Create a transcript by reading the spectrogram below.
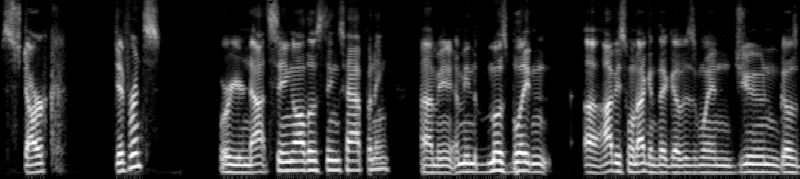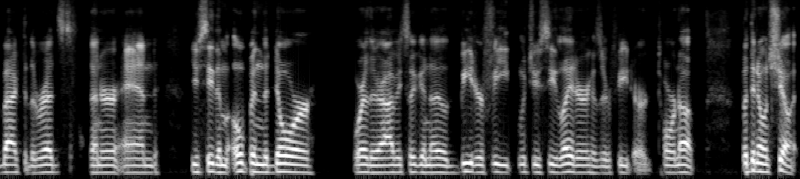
stark difference where you're not seeing all those things happening. I mean, I mean, the most blatant, uh, obvious one I can think of is when June goes back to the Red Center and you see them open the door where they're obviously going to beat her feet, which you see later because her feet are torn up, but they don't show it.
